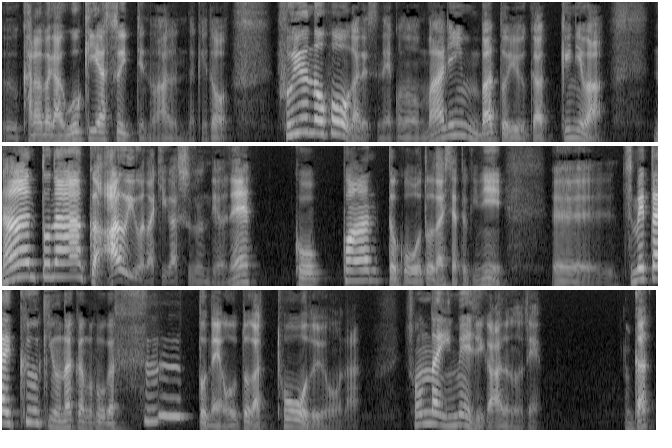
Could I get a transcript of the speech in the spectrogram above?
う、体が動きやすいっていうのはあるんだけど、冬の方がですね、このマリンバという楽器には、なんとなく合うような気がするんだよね。こう、パーンとこう音を出した時に、えー、冷たい空気の中の方がスーッとね、音が通るような、そんなイメージがあるので、楽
